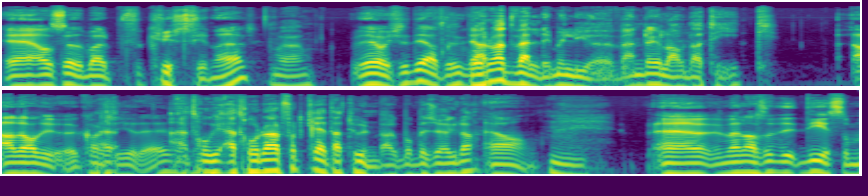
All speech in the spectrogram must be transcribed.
eh, og så er det bare kryssfinner her. Ja. Det er jo ikke det at det, Det hadde vært veldig miljøvennlig lagd av teak. ja, det hadde jo kanskje ikke det. Jeg tror, jeg tror du hadde fått Greta Thunberg på besøk da. Ja. Eh, men altså, de, de, som,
